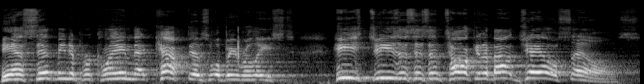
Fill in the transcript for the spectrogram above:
He has sent me to proclaim that captives will be released. He's, Jesus isn't talking about jail cells.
